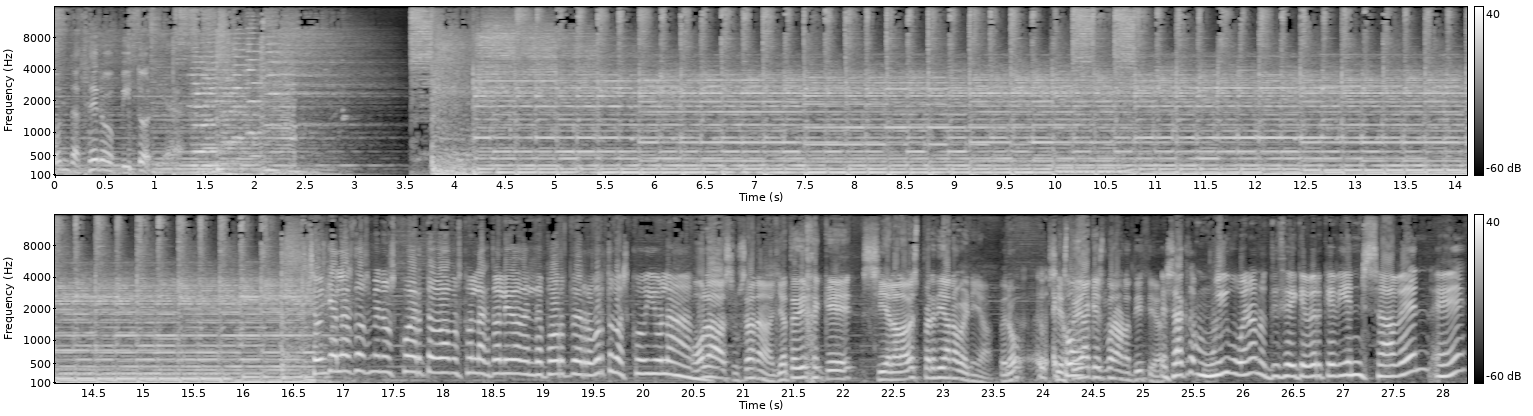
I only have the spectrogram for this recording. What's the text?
Onda Cero Vitoria. Vamos con la actualidad del deporte. Roberto Vasco, hola. Hola, Susana. Ya te dije que si el Alavés perdía no venía, pero si estoy aquí es buena noticia. Exacto, muy buena noticia. Hay que ver qué bien saben, ¿eh?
